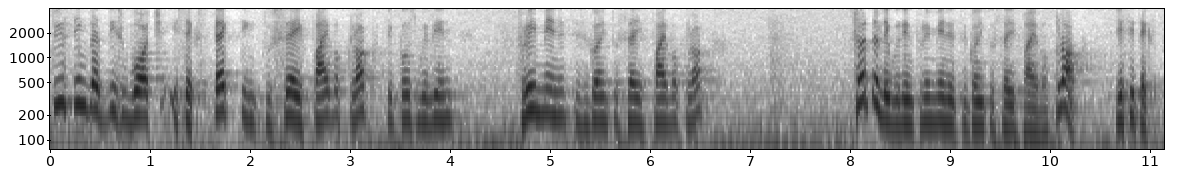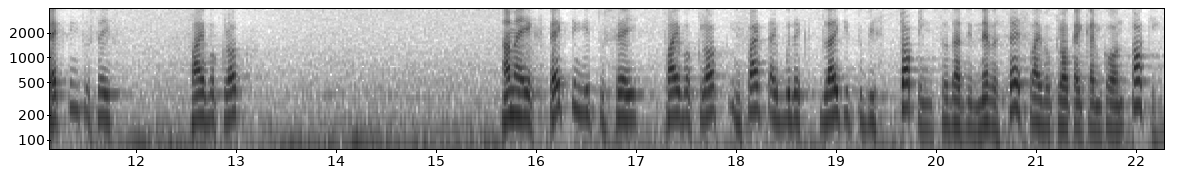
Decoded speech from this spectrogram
do you think that this watch is expecting to say 5 o'clock because within three minutes it's going to say 5 o'clock? Certainly within three minutes it's going to say 5 o'clock. Is it expecting to say 5 o'clock? Am I expecting it to say 5 o'clock? In fact, I would like it to be stopping so that it never says 5 o'clock, I can go on talking.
